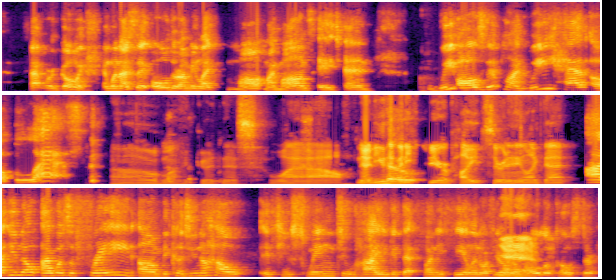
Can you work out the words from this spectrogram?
that were going. And when I say older, I mean like mom, my mom's age. And we all ziplined. We had a blast. oh my goodness! Wow. Now, do you have any fear of heights or anything like that? I, you know, I was afraid um, because you know how if you swing too high, you get that funny feeling, or if you're yeah. on a roller coaster.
